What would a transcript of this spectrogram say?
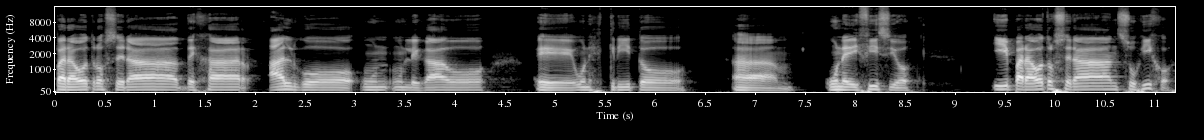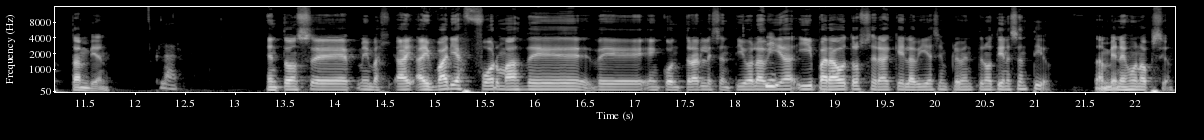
Para otros será dejar algo, un, legado, eh, un escrito, un edificio. Y para otros serán sus hijos también. Claro. Entonces, me hay, hay varias formas de, de encontrarle sentido a la Sí. vida y para otros será que la vida simplemente no tiene sentido. También es una opción.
